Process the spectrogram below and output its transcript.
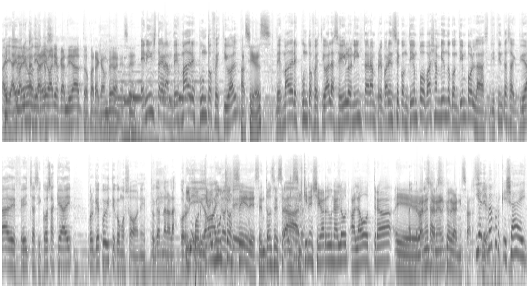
Hay, hay varios candidatos. ahí varios candidatos para campeones, sí. En Instagram, desmadres.festival. Así es. Desmadres.festival, a seguirlo en Instagram, prepárense con tiempo, vayan viendo con tiempo las distintas actividades, fechas y cosas que hay, porque después viste cómo son esto, que andan a las Y corridas. porque hay no llego. sedes, entonces eh, Claro. si quieren llegar de una a la otra, eh, van a tener que organizarse. Y además porque ya hay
